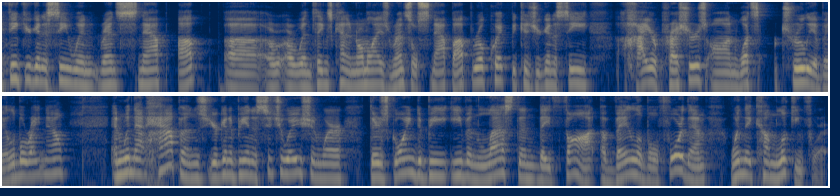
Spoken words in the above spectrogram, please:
think you're gonna see when rents snap up, uh, or, or when things kind of normalize, rents will snap up real quick because you're gonna see higher pressures on what's truly available right now. And when that happens, you're going to be in a situation where there's going to be even less than they thought available for them when they come looking for it.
